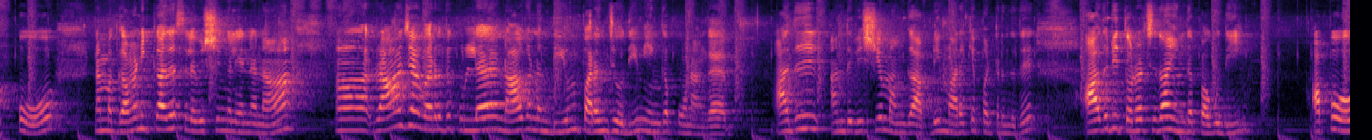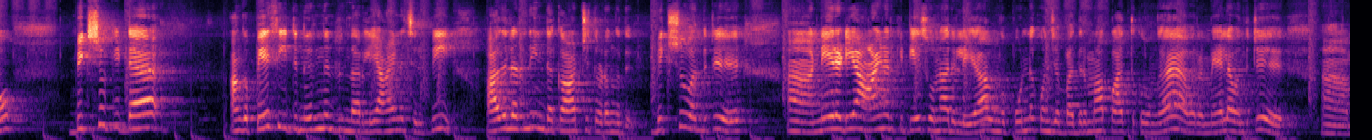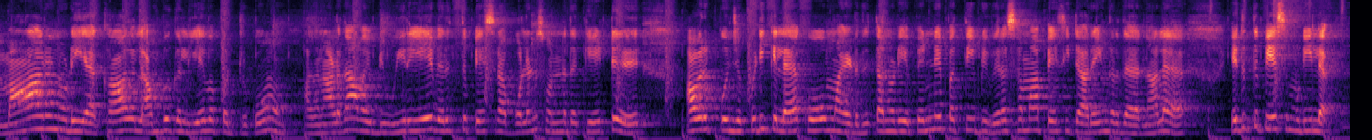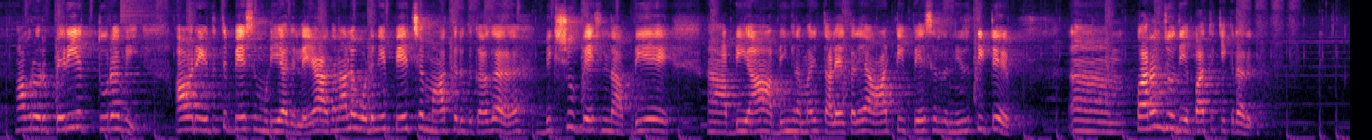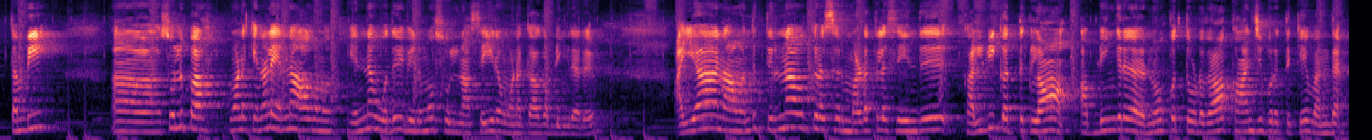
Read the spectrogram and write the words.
அப்போது நம்ம கவனிக்காத சில விஷயங்கள் என்னென்னா ராஜா வர்றதுக்குள்ளே நாகநந்தியும் பரஞ்சோதியும் எங்கே போனாங்க? அது அந்த விஷயம் அங்கே அப்படியே மறைக்கப்பட்டிருந்தது. அதோடைய தொடர்ச்சி தான் இந்த பகுதி. அப்போது பிக்ஷு கிட்ட அங்கே பேசிக்கிட்டு நிறுந்துட்டு இருந்தார் இல்லையா ஆயன சிற்பி? அதுலேருந்து இந்த காட்சி தொடங்குது. பிக்ஷு வந்துட்டு நேரடியாக ஆயனர்கிட்டயே சொன்னார் இல்லையா உங்கள் பொண்ணை கொஞ்சம் பத்திரமா பார்த்துக்கோங்க அவரை மேலே வந்துட்டு மாறனுடைய காதல் அம்புகள் ஏவப்பட்டிருக்கும். அதனால தான் அவள் இப்படி உயிரையே வெறுத்து பேசுகிறா போலன்னு சொன்னதை கேட்டு அவருக்கு கொஞ்சம் பிடிக்கல கோபமாயிடுது தன்னுடைய பெண்ணை பற்றி இப்படி விரசமாக பேசிட்டாரேங்கிறதுனால எதிர்த்து பேச முடியல. அவர் ஒரு பெரிய துறவி. அவரை எதிர்த்து பேச முடியாது இல்லையா அதனால் உடனே பேச்சை மாற்றுறதுக்காக பிக்ஷு பேசியிருந்தா அப்படியே அப்படியா? அப்படிங்கிற மாதிரி தலைய தலையை ஆட்டி பேசுகிறத நிறுத்திட்டு பரஞ்சோதியை பார்த்து கேட்குறாரு தம்பி சொல்லுப்பா உனக்கு என்னால் என்ன ஆகணும்? என்ன உதவி வேணுமோ சொல்லு நான் செய்கிறேன் உனக்காக அப்படிங்கிறாரு. ஐயா நான் வந்து திருநாவுக்கரசர் மடத்தில் சேர்ந்து கல்வி கற்றுக்கலாம் அப்படிங்கிற நோக்கத்தோடு தான் காஞ்சிபுரத்துக்கே வந்தேன்.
